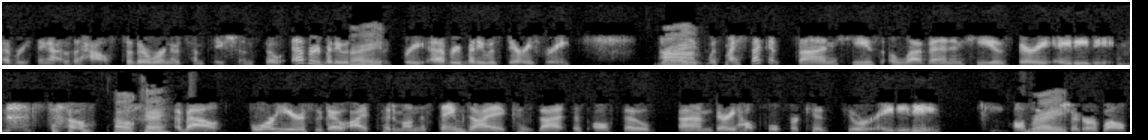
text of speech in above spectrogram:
everything out of the house, so there were no temptations. So everybody was Right. gluten free, everybody was dairy free. Right. Um, with my second son, he's 11 and he is very ADD. so Okay. about four years ago, I put him on the same diet because that is also um, very helpful for kids who are ADD. Also, Right. sugar. Well,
